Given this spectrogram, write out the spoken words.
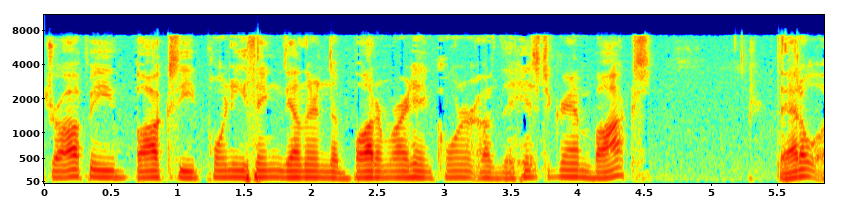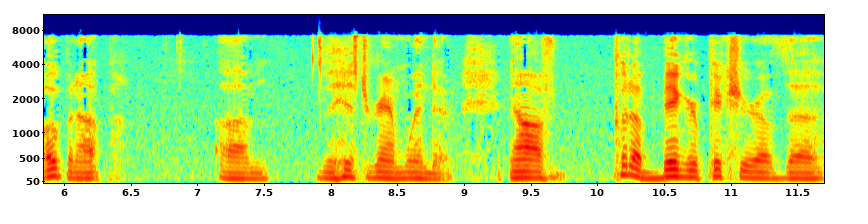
droppy, boxy, pointy thing down there in the bottom right hand corner of the histogram box, that'll open up um, the histogram window. Now I've put a bigger picture of the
